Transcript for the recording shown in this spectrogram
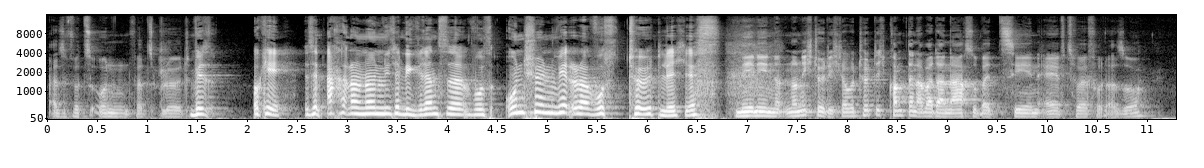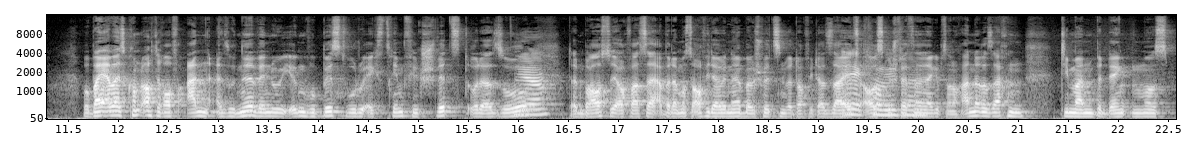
also wird's un, wird's blöd. bis, okay, es sind acht oder neun Liter die Grenze, wo es unschön wird oder wo es tödlich ist. Nee, nee, no- noch nicht tödlich. Ich glaube, tödlich kommt dann aber danach so bei 10, 11, 12 oder so. Wobei, aber es kommt auch darauf an, also ne, wenn du irgendwo bist, wo du extrem viel schwitzt oder so, Ja. dann brauchst du ja auch Wasser, aber dann muss auch wieder, ne, beim Schwitzen wird auch wieder Salz Elektrolyte. ausgeschlossen, da gibt es auch noch andere Sachen, die man bedenken muss.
